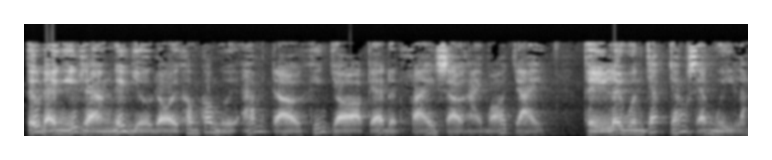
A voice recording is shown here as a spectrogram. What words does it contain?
Tiểu đệ nghĩ rằng nếu vừa rồi không có người ám trợ khiến cho kẻ địch phải sợ hãi bỏ chạy, thì Lê Huynh chắc chắn sẽ nguy lắm.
